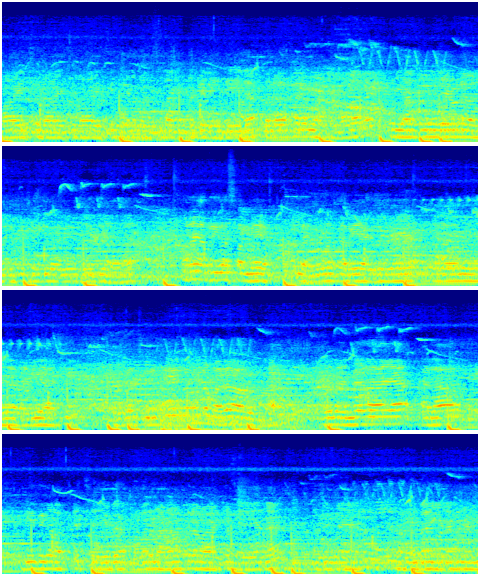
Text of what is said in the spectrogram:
വായിച്ച് വായിച്ച് വായിച്ച് മനസ്സിലാക്കത്തക്ക രീതിയിൽ മനോഹരമായിട്ട് വളരെ ക്രിയാത്മകതയോടെ അവതരിപ്പിച്ചിരിക്കുന്ന രീതിയാണ് സമയം അല്ലേ? നിങ്ങൾക്കറിയാം ഇതിനെ ഇങ്ങനെ റെഡിയാക്കി ഇവിടെ ചുരുക്കിയതുകൊണ്ട് വരാറുണ്ട് അതുകൊണ്ട് എന്റെതായ കലാ രീതികളൊക്കെ ചെയ്ത് വളരെ മനോഹരമായിട്ട് ചെയ്യാൻ അതിന്റെ നമ്മുടെ ഇടങ്ങളിൽ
